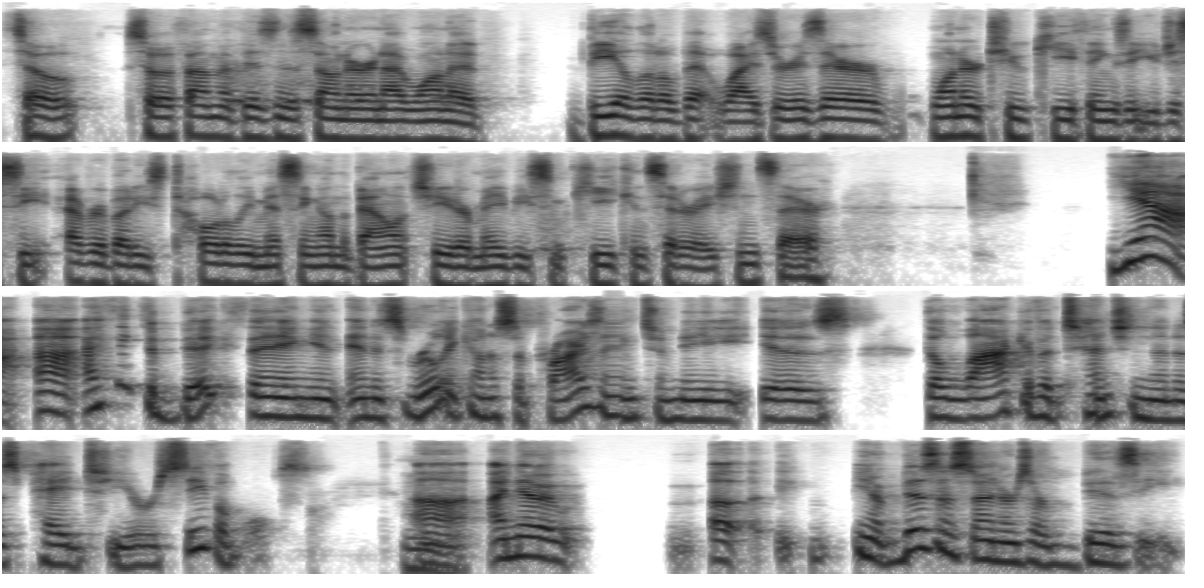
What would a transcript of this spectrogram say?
So so if I'm a business owner and I want to be a little bit wiser, is there one or two key things that you just see everybody's totally missing on the balance sheet, or maybe some key considerations there? Yeah, uh, I think the big thing, and, and it's really kind of surprising to me, is the lack of attention that is paid to your receivables. Mm. Uh, I know, uh, you know, business owners are busy,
